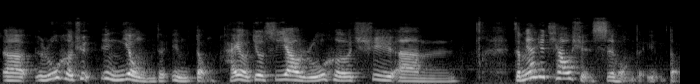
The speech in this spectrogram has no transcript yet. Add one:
呃如何去运用我们的运动？还有就是要如何去嗯怎么样去挑选适合我们的运动？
